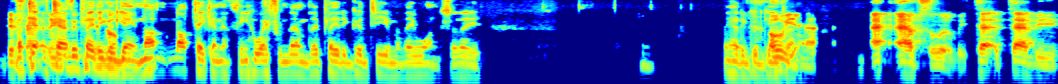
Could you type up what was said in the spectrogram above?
But Täby played a good game. Not not taking anything away from them. They played a good team and they won. So they they had a good game. Oh yeah, a- absolutely. T- Täby,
